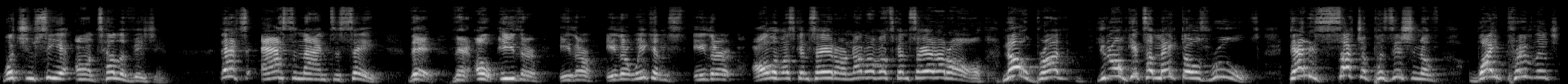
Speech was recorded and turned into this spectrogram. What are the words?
what you see on television. That's asinine to say that that oh either either either we can either all of us can say it or none of us can say it at all. No, bro, you don't get to make those rules. That is such a position of white privilege,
